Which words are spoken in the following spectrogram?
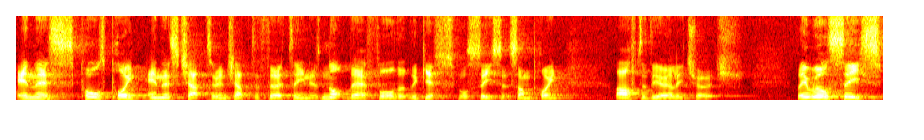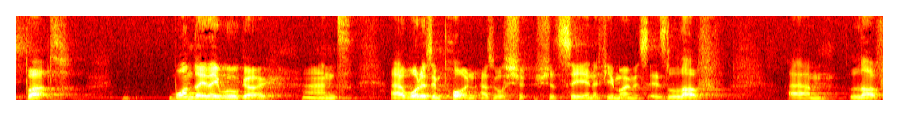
in this, Paul's point in this chapter, in chapter 13, is not therefore that the gifts will cease at some point after the early church. They will cease, but one day they will go. And uh, what is important, as we sh- should see in a few moments, is love. Um, love.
